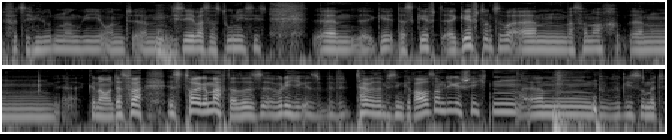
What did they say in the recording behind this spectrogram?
40 Minuten irgendwie und ähm, Mhm. ich sehe was, was du nicht siehst. Ähm, äh, das Gift, äh, Gift und so, ähm, was war noch? Ähm, ja, genau, und das war, ist toll gemacht. Also es ist wirklich, ist teilweise ein bisschen grausam, die Geschichten, ähm, wirklich so mit,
